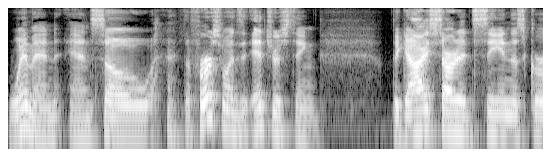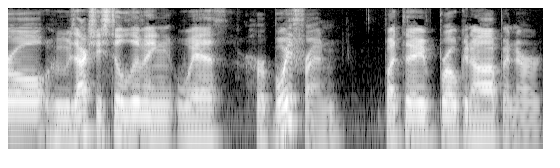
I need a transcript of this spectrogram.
women. And so the first one's interesting. The guy started seeing this girl who's actually still living with her boyfriend, but they've broken up and are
